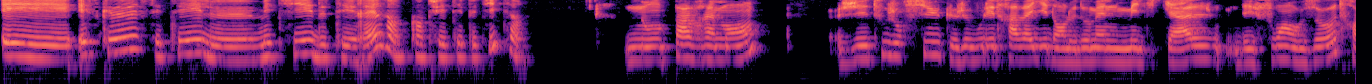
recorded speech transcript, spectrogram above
Et est-ce que c'était le métier de tes rêves quand tu étais petite? Non, pas vraiment. J'ai toujours su que je voulais travailler dans le domaine médical, des soins aux autres.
